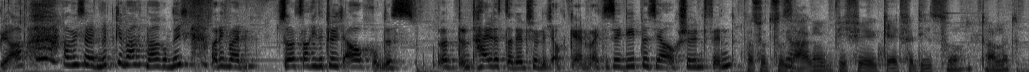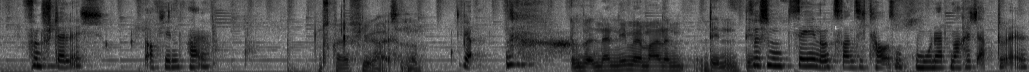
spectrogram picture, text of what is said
ja, habe ich halt mitgemacht, warum nicht? Und ich meine, sowas mache ich natürlich auch und, das, und, und teile das dann natürlich auch gern, weil ich das Ergebnis ja auch schön finde. Was würdest du ja. sagen, wie viel Geld verdienst du damit? Fünfstellig, auf jeden Fall. Das kann ja viel heißen, ne? Ja. Dann nehmen wir mal den, den Zwischen 10.000 und 20.000 pro Monat mache ich aktuell.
